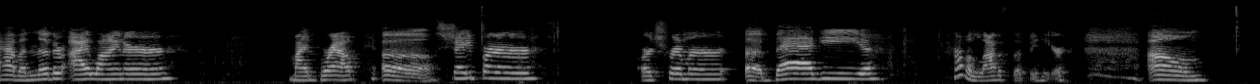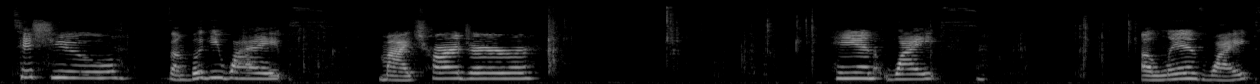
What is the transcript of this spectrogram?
I have another eyeliner, my brow uh, shaper or trimmer, a baggie. I have a lot of stuff in here. Um, tissue, some boogie wipes, my charger, hand wipes, a lens wipes,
